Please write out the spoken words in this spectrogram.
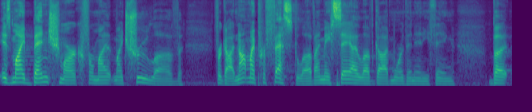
is my benchmark for my, my true love for God. Not my professed love. I may say I love God more than anything, but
